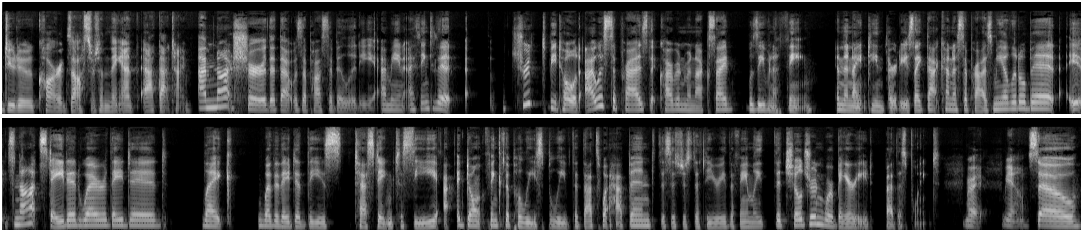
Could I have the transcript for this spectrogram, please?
due to car exhaust or something at, at that time? I'm not sure that that was a possibility. I mean, I think that truth to be told, I was surprised that carbon monoxide was even a thing in the 1930s. Like that kind of surprised me a little bit. It's not stated where they did like whether they did these testing to see. I don't think the police believe that that's what happened. This is just a theory. The family, the children were buried by this point. Right. Yeah. So,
